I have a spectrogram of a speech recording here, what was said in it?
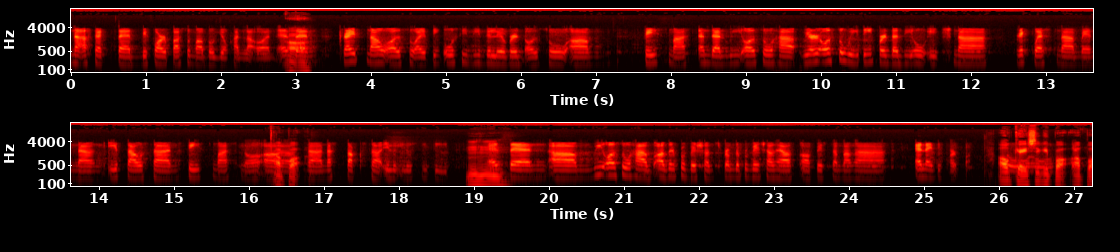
na affected before pa sumabog yung kanlaon. And Oo. then, right now also, I think OCD delivered also um, face masks. And then, we also have, we are also waiting for the DOH na request namin ng 8,000 face mask no uh, Opo. na na-stock sa Iloilo City. Mhm. And then um, we also have other provisions from the Provincial Health Office na mga N94 po. Okay, So, sige po. yes. Opo.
